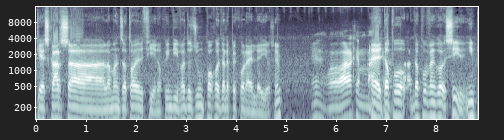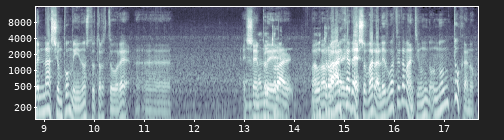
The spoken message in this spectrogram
che è scarsa la mangiatoia di fieno, quindi vado giù un poco dalle pecorelle io, sì? Eh, Guarda che macchina. Eh, dopo, dopo vengo. Sì, impennasse un po' meno sto trattore. eh, è Eh, sempre. Devo trovare... Ma, devo ma- trovare- anche adesso, guarda, le ruote davanti non, non toccano.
